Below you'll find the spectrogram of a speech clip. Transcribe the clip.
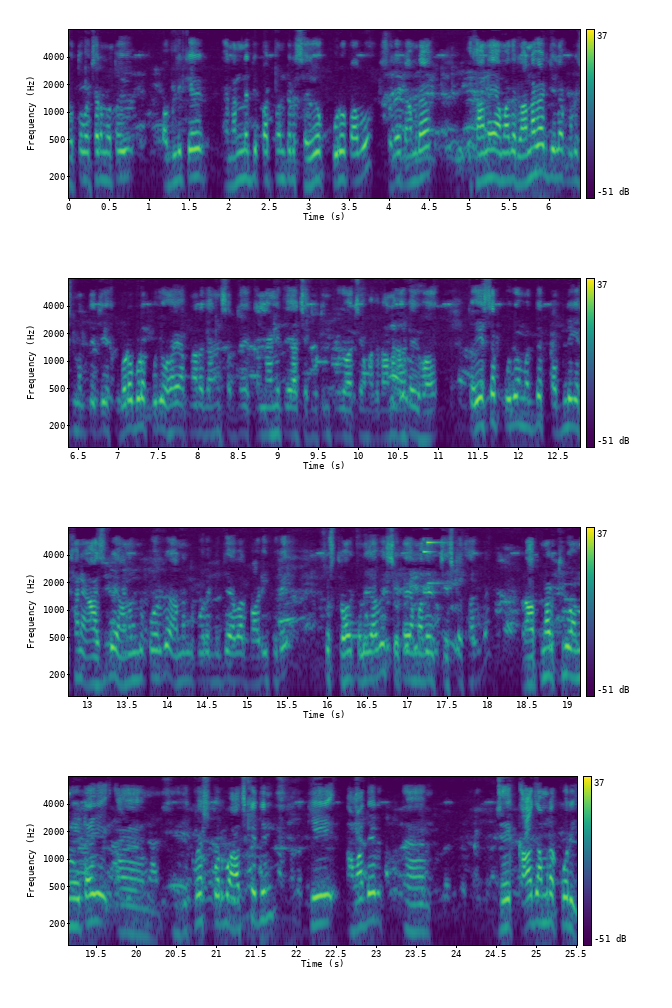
গত বছর মতোই পাবলিকের অন্যান্য ডিপার্টমেন্টের সহযোগ পুরো পাবো। সো দ্যাট আমরা এখানে আমাদের রানাঘাট জেলা পুলিশ মধ্যে যে বড় বড় পুজো হয়, আপনারা জানেন সব জায়গায় কল্যাণীতে আছে দু তিন পুজো আছে, আমাদের রানাঘাটেই হয়। তো এইসব পুজোর মধ্যে পাবলিক এখানে আসবে, আনন্দ করবে, আনন্দ করে নিজে আবার বাড়ি ফিরে সুস্থ হয়ে চলে যাবে, সেটাই আমাদের চেষ্টা থাকবে। আর আপনার থ্রু আমি এটাই রিকোয়েস্ট করব আজকে দিন কি আমাদের যে কাজ আমরা করি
